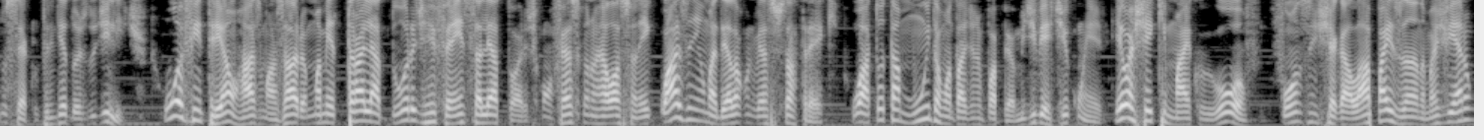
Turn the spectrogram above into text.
no século 32 do dilítio. O anfitrião, Ras Mazaro, é uma metralhadora de referências aleatórias. Confesso que eu não relacionei quase nenhuma delas com o universo Star Trek. O ator está muito à vontade no papel, me diverti com ele. Eu achei que Michael e Wolf fossem chegar lá paisana, mas vieram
